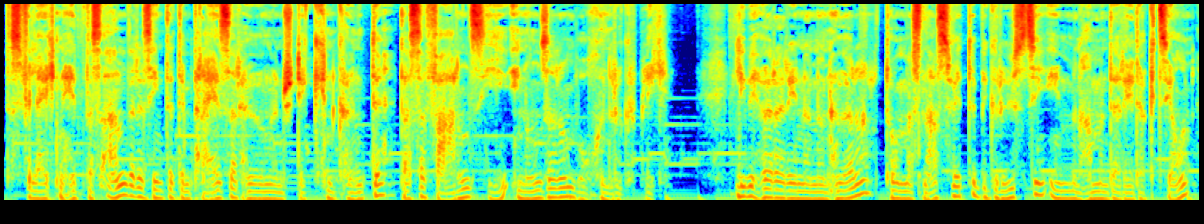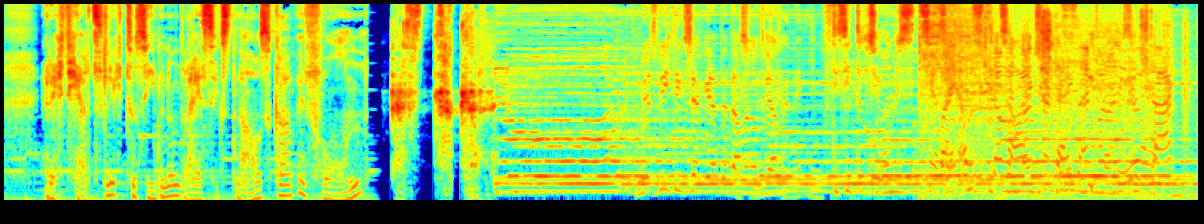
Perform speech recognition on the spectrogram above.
Dass vielleicht noch etwas anderes hinter den Preiserhöhungen stecken könnte, das erfahren Sie in unserem Wochenrückblick. Liebe Hörerinnen und Hörer, Thomas Nasswetter begrüßt Sie im Namen der Redaktion recht herzlich zur 37. Ausgabe von Das Zackerl. Mir ist wichtig, sehr geehrte Damen und Herren. Die Situation ist sehr ernst, die Zahlen steigen immer höher. Stark.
